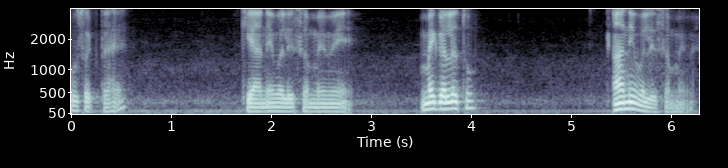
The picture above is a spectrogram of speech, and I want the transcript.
हो सकता है कि आने वाले समय में मैं गलत हूँ। आने वाले समय में।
